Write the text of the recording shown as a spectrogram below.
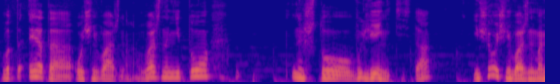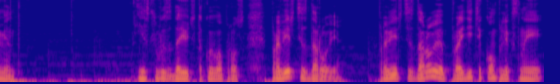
Вот это очень важно. Важно не то, что вы ленитесь, да. Еще очень важный момент, если вы задаете такой вопрос, проверьте здоровье. Проверьте здоровье, пройдите комплексный,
